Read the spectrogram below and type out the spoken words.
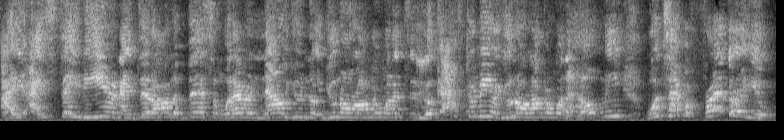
I, I stayed here and I did all of this and whatever. Now you know you no longer want to look after me or you no longer want to help me. What type of friend are you?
